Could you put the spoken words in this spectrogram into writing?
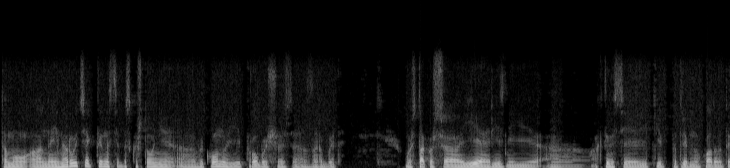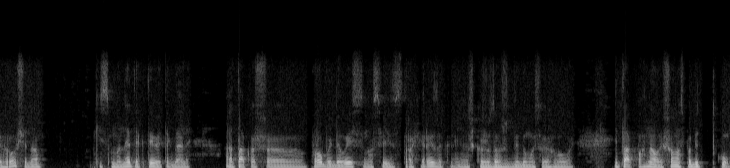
Тому не ігноруй ці активності безкоштовні, а, виконуй і пробуй щось заробити. Ось також е, є різні е, активності, які потрібно вкладувати гроші, да? якісь монети, активи і так далі. А також е, пробуй дивись на свій страх і ризик. Я ж кажу, завжди думаю своєю головою. І так, погнали. Що у нас по бітку?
